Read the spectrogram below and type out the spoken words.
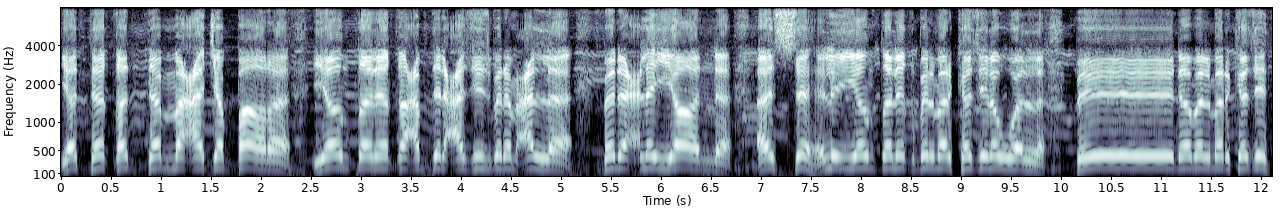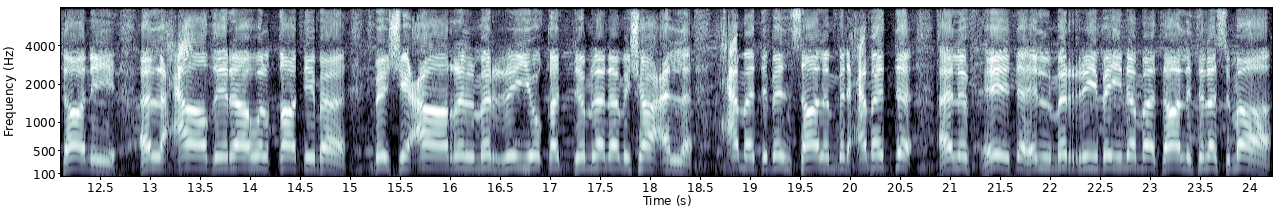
يتقدم مع جبارة ينطلق عبد العزيز بن معلى بن عليان. السهلي ينطلق بالمركز الأول بينما المركز الثاني الحاضرة والقادمة. بشعار المري يقدم لنا مشاعل. حمد بن سالم بن حمد ألف هيده المري بينما ثالث الأسماء.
